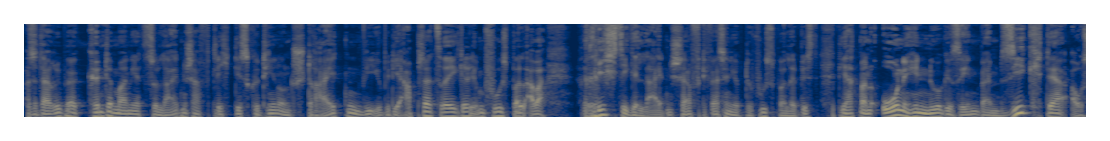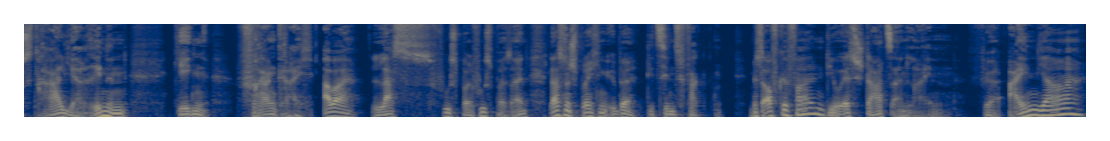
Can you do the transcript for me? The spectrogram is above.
Also darüber könnte man jetzt so leidenschaftlich diskutieren und streiten wie über die Absatzregel im Fußball. Aber richtige Leidenschaft, ich weiß nicht, ob du Fußballer bist, die hat man ohnehin nur gesehen beim Sieg der Australierinnen gegen Frankreich. Aber lass Fußball Fußball sein. Lass uns sprechen über die Zinsfakten. Mir ist aufgefallen, die US-Staatsanleihen für ein Jahr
